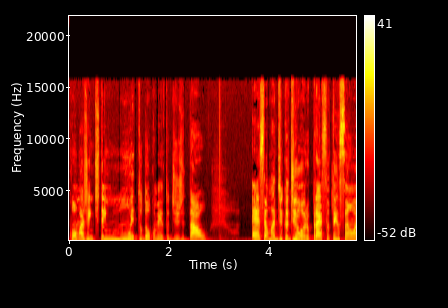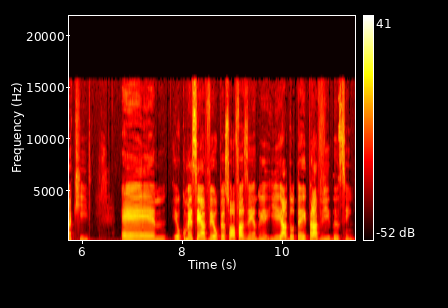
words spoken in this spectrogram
como a gente tem muito documento digital, essa é uma dica de ouro, presta atenção aqui. É, eu comecei a ver o pessoal fazendo e, e adotei para a vida, assim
